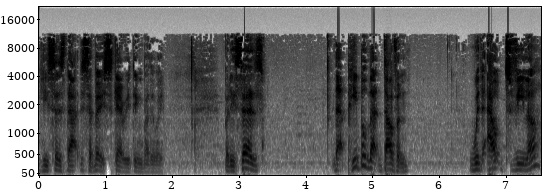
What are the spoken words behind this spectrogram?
He says that, this is a very scary thing by the way, but he says that people that daven without Tvila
